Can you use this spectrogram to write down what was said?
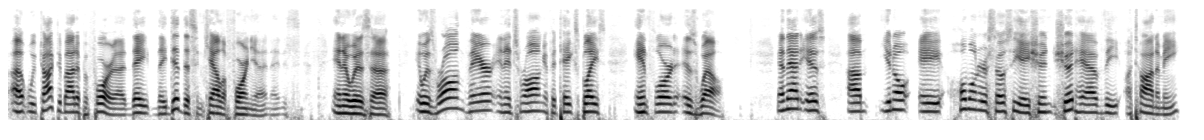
Uh, we've talked about it before. Uh, they they did this in California, and it's and it was uh, it was wrong there, and it's wrong if it takes place in Florida as well. And that is, um, you know, a homeowner association should have the autonomy,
